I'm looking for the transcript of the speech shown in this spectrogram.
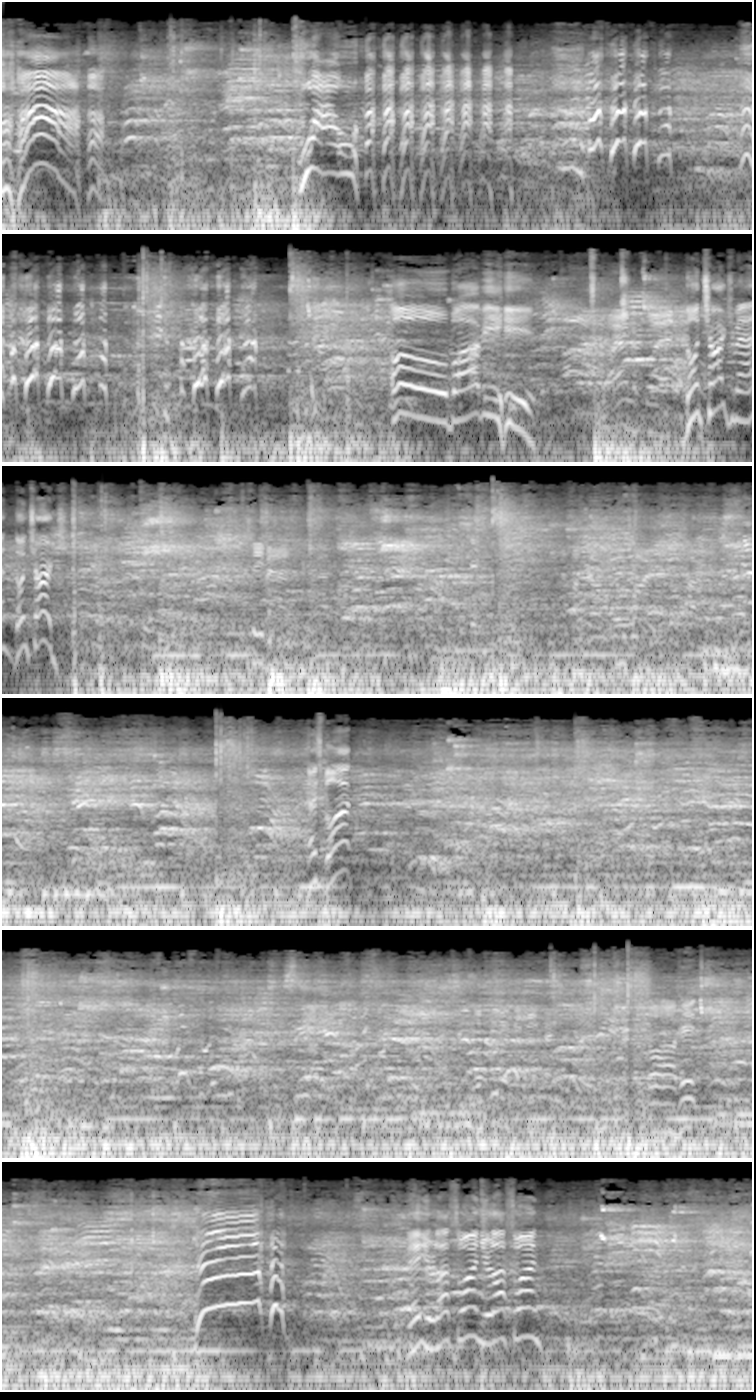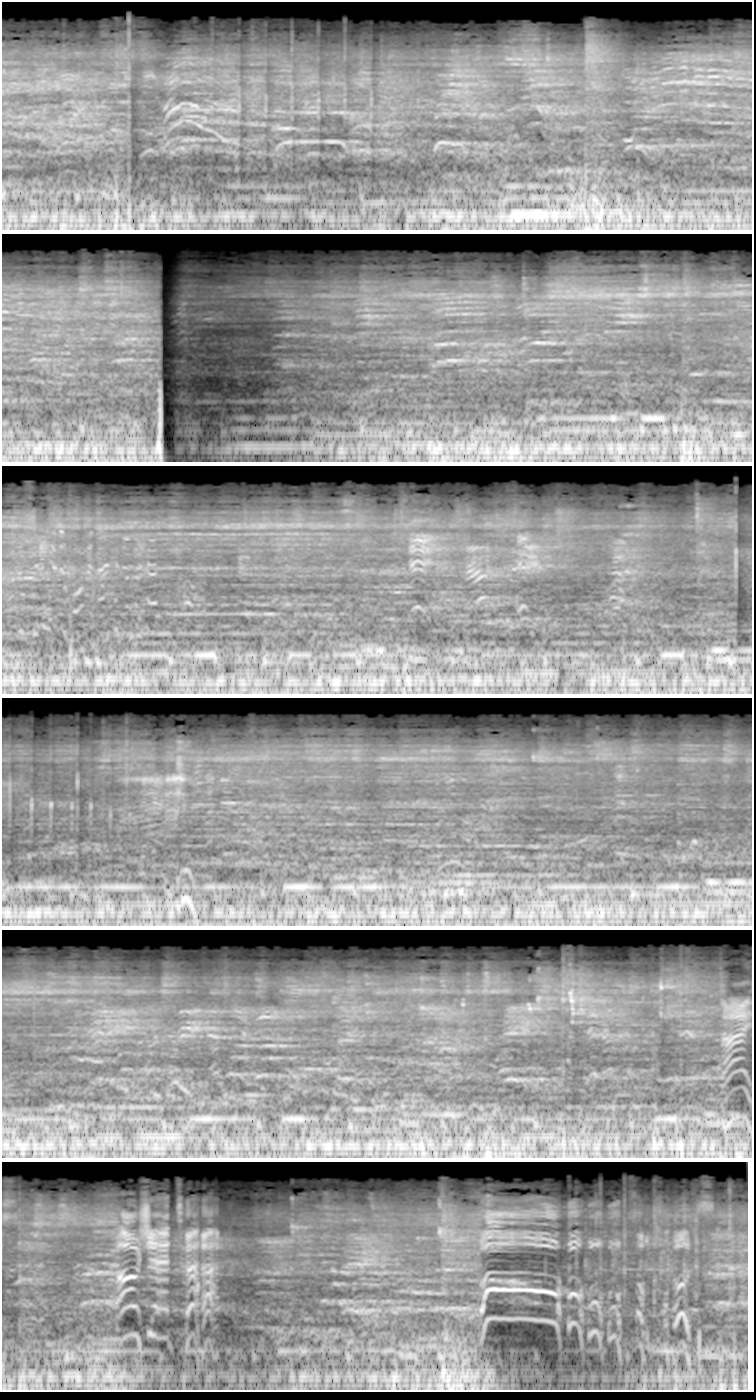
Ha ha! Wow! oh, Bobby! Don't charge, man. Don't charge. Nice block. Last one, your last one. Shit! oh, so close.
